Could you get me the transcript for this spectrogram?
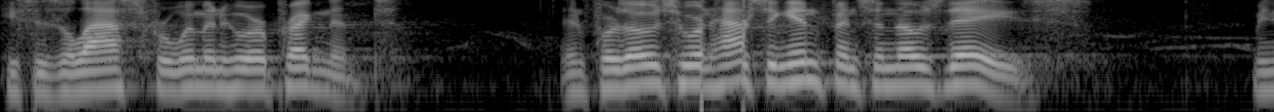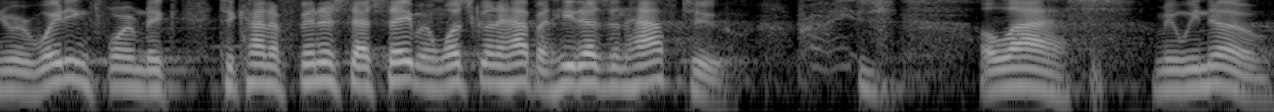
He says, Alas, for women who are pregnant And for those who are nursing infants in those days, mean, you were waiting for him to, to kind of finish that statement. What's going to happen? He doesn't have to. Alas, I mean, we know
